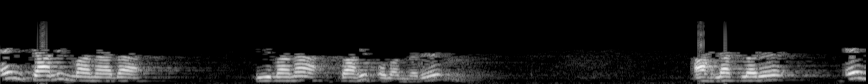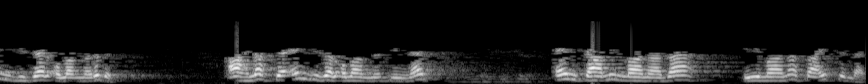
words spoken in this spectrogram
en kamil manada imana sahip olanları, ahlakları en güzel olanlarıdır. Ahlakta en güzel olan müminler en kamil manada imana sahiptirler.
